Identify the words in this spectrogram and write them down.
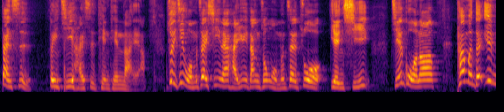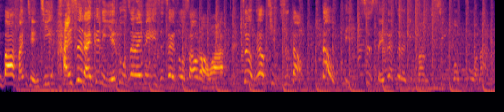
但是飞机还是天天来啊。最近我们在西南海域当中，我们在做演习，结果呢，他们的运八反潜机还是来跟你沿路在那边一直在做骚扰啊。所以我们要去知道，到底是谁在这个地方兴风作浪。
